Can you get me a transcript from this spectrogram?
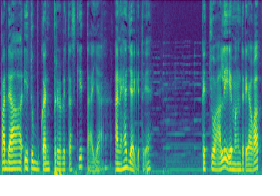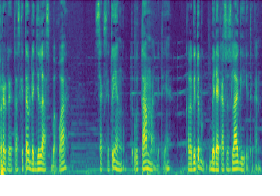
padahal itu bukan prioritas kita ya aneh aja gitu ya. Kecuali emang dari awal prioritas kita udah jelas bahwa seks itu yang utama gitu ya. Kalau gitu beda kasus lagi gitu kan.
